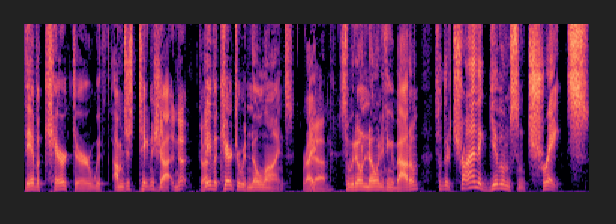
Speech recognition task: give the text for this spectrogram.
They have a character with. I'm just taking a shot. No, they have a character with no lines, right? Yeah. So we don't know anything about him. So they're trying to give him some traits,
